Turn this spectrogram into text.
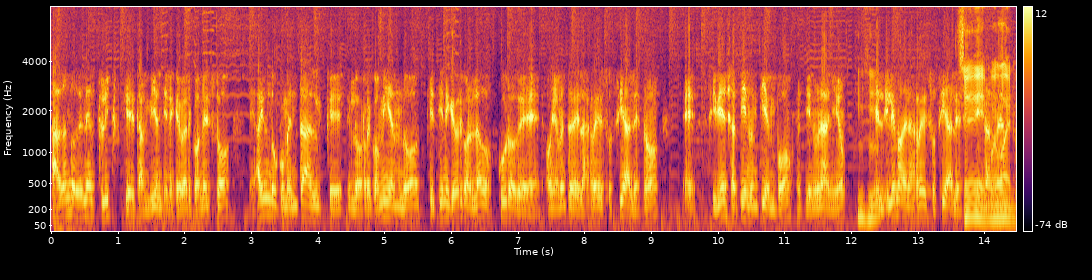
hablando de Netflix, que también tiene que ver con eso, eh, hay un documental que lo recomiendo que tiene que ver con el lado oscuro de, obviamente, de las redes sociales, ¿no? Eh, si bien ya tiene un tiempo, tiene un año, el dilema de las redes sociales. Sí, muy bueno.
